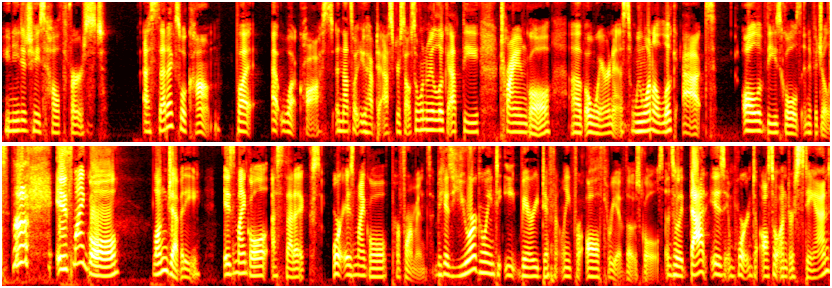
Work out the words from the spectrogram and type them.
You need to chase health first. Aesthetics will come, but at what cost? And that's what you have to ask yourself. So when we look at the triangle of awareness, we want to look at all of these goals individually. is my goal longevity? Is my goal aesthetics? Or is my goal performance? Because you are going to eat very differently for all three of those goals. And so that is important to also understand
